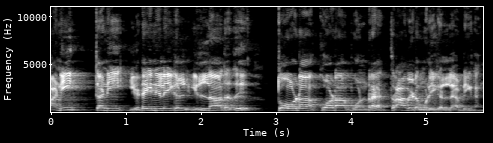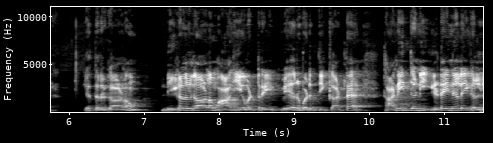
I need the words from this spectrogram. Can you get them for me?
தனித்தனி இடைநிலைகள் இல்லாதது தோடா கோடா போன்ற திராவிட மொழிகளில் அப்படிங்கிறாங்க. எதிர்காலம் நிகழ்காலம் ஆகியவற்றை வேறுபடுத்தி காட்ட தனித்தனி இடைநிலைகள்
